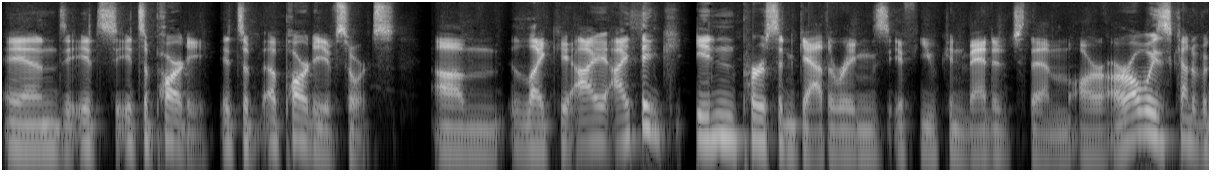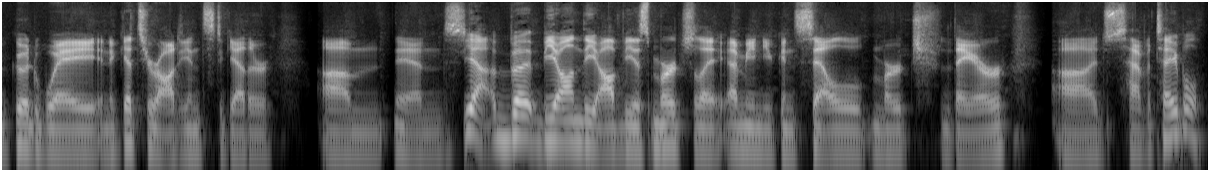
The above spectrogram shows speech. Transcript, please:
and it's it's a party. It's a, a party of sorts. Um, like I, I think in-person gatherings if you can manage them are, are always kind of a good way and it gets your audience together. Um, and yeah but beyond the obvious merch like i mean you can sell merch there uh, just have a table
